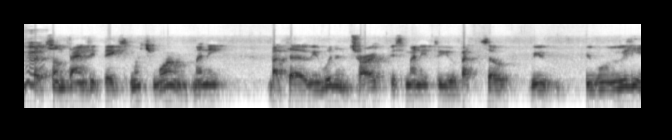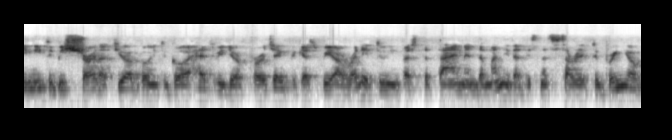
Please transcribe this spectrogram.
but sometimes it takes much more money. But uh, we wouldn't charge this money to you. But so we we really need to be sure that you are going to go ahead with your project because we are ready to invest the time and the money that is necessary to bring your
